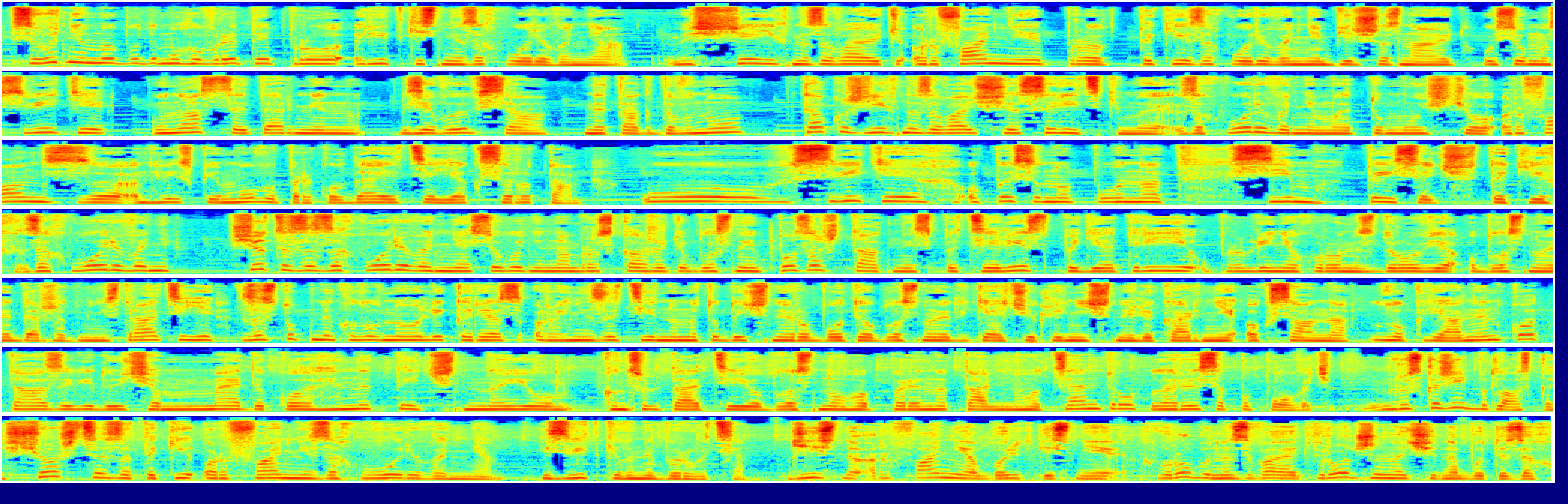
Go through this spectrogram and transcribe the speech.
Сьогодні ми будемо говорити про рідкісні захворювання. Ще їх називають орфанні. Про такі захворювання більше знають у всьому світі. У нас цей термін з'явився не так давно. Також їх називають ще сирітськими захворюваннями, тому що орфан з англійської мови перекладається як сирота. У світі описано понад 7 тисяч таких захворювань. Що це за захворювання? Сьогодні нам розкажуть обласний позаштатний спеціаліст педіатрії управління охорони здоров'я обласної держадміністрації, заступник головного лікаря з організаційно-методичної роботи обласної дитячої клінічної лікарні Оксана Лук'яненко та завідуюча медико-генетичною консультацією обласного перинатального центру Лариса Попович. Розкажіть, будь ласка, що ж це за такі орфанні захворювання і звідки вони беруться? Дійсно, орфанні або рідкісні хвороби називають вроджене чи набуте захворювання,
